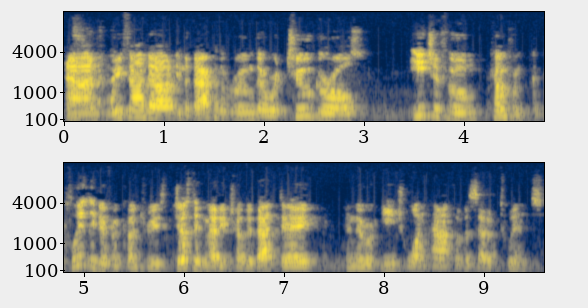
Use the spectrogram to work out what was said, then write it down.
and we found out in the back of the room there were two girls, each of whom come from completely different countries, just had met each other that day, and they were each one half of a set of twins.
